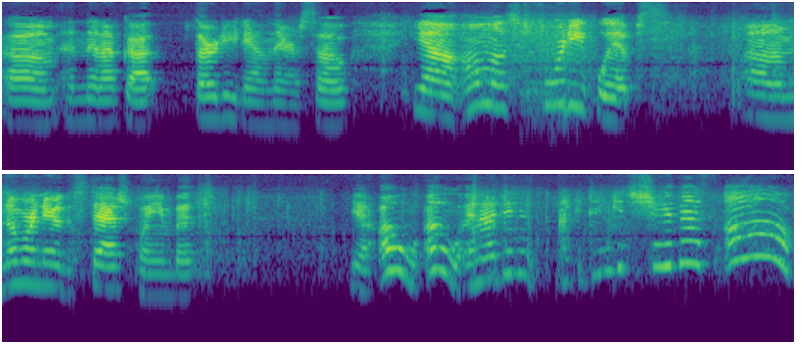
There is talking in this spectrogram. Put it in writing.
Um, and then I've got 30 down there. So, yeah, almost 40 WIPs. Um, nowhere near the Stash Queen, but yeah. Oh, oh, and I didn't, I didn't get to show you this. Oh,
